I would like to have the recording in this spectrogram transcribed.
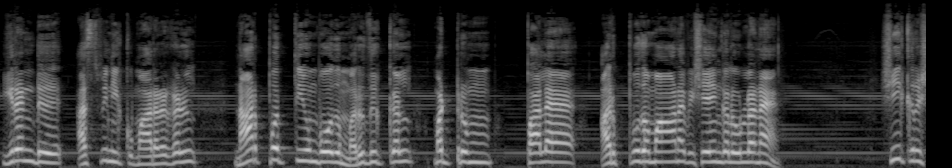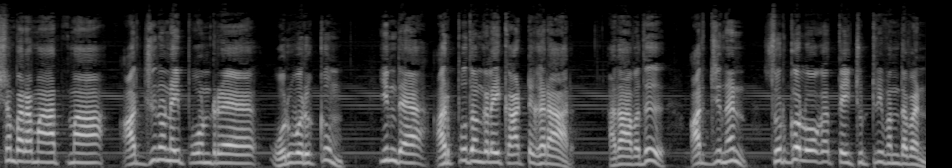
இரண்டு அஸ்வினி குமாரர்கள் நாற்பத்தி ஒன்பது மருதுக்கள் மற்றும் பல அற்புதமான விஷயங்கள் உள்ளன. ஸ்ரீ கிருஷ்ண பரமாத்மா அர்ஜுனனை போன்ற ஒருவருக்கும் இந்த அற்புதங்களை காட்டுகிறார். அதாவது அர்ஜுனன் சொர்க்கலோகத்தை சுற்றி வந்தவன்.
